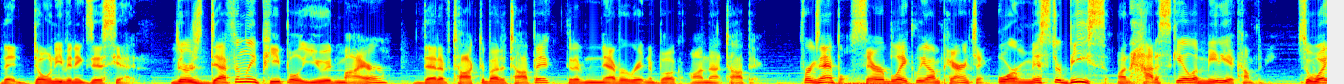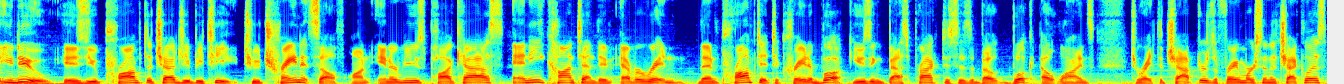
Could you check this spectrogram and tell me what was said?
that don't even exist yet. There's definitely people you admire that have talked about a topic that have never written a book on that topic. For example, Sara Blakely on parenting or Mr. Beast on how to scale a media company. So what you do is you prompt the ChatGPT to train itself on interviews, podcasts, any content they've ever written, then prompt it to create a book using best practices about book outlines to write the chapters, the frameworks, and the checklist,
